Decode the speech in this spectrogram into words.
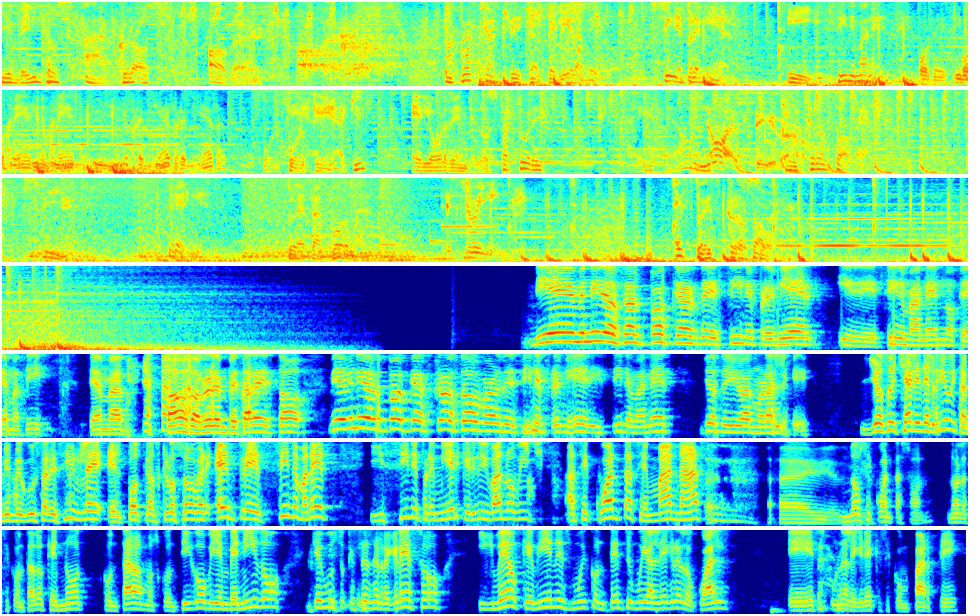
Bienvenidos a Crossover, el podcast de cartelera de Cine Premier y Cinemanet. O de Cinemanet, Cinemanet y Cine, Premier. Porque aquí el orden de los factores No estilo. el crossover. Cine, series, plataformas. Streaming. Esto es Crossover. Bienvenidos al podcast de Cine Premier y de Cinemanet, no se llama así, se llama Vamos a volver a empezar esto. Bienvenidos al podcast crossover de Cine Premier y Cinemanet. Yo soy Iván Morales. Yo soy Charlie del Río y también me gusta decirle el podcast crossover entre Cinemanet y Cine Premier, querido Ivanovich. ¿Hace cuántas semanas? Ay, Dios No sé cuántas son, no las he contado, que no contábamos contigo. Bienvenido, qué gusto que estés de regreso y veo que vienes muy contento y muy alegre, lo cual es una alegría que se comparte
